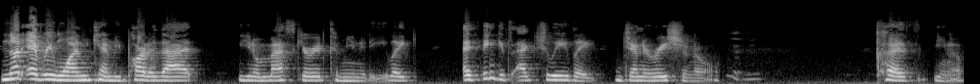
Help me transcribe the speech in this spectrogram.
not everyone can be part of that, you know, masquerade community. Like, I think it's actually like generational, because you know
